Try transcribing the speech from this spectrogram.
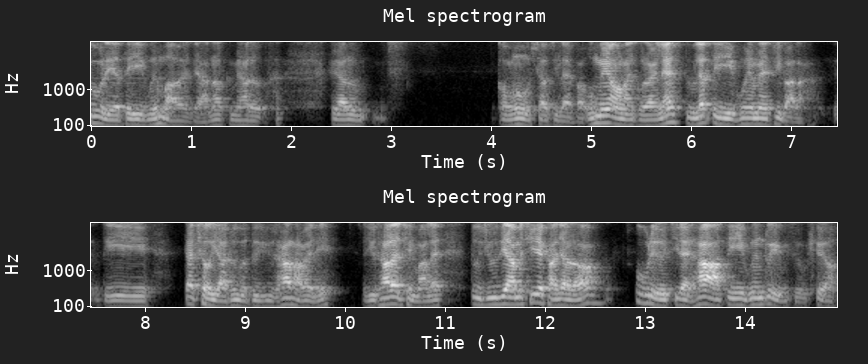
ဥပဒေအသေးဝင်းပါပဲဗျာနော်ခင်ဗျားတို့ခင်ဗျားတို့အကုန်လုံးကိုရှောက်ကြည့်လိုက်ပါဦးမင်းအွန်လိုင်းကိုယ်တိုင်လဲသူလက်သေးဝင်းမဲ့ကြည့်ပါလားဒီတက်ချုပ်ရာထူးကိုသူယူထားတာပဲလေယူထားတဲ့အချိန်မှာလဲသူယူစရာမရှိတဲ့ခါကျတော့ ဥပဒေကိုကြည့်လိုက်ဟာသေခွင်းတွေ့ပြီဆိုပြီးတော့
